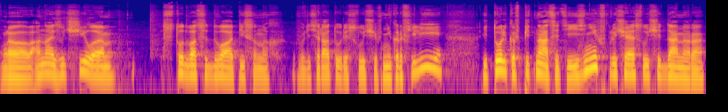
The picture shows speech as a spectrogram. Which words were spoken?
Э, она изучила 122 описанных в литературе случаев некрофилии, и только в 15 из них, включая случай Дамера,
